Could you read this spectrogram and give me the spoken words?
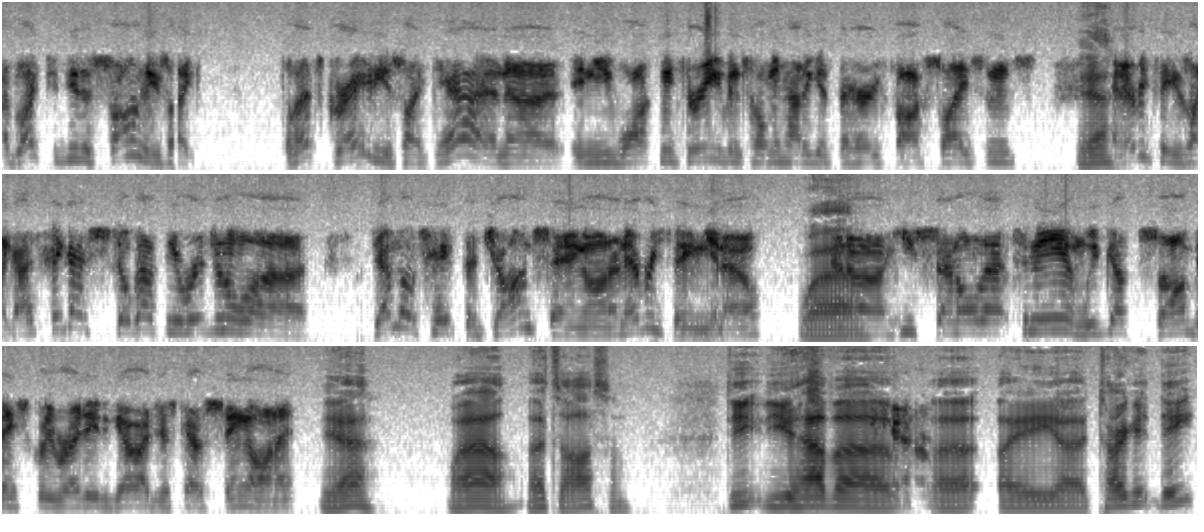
I'd like to do the song." And he's like, "Well, that's great." He's like, "Yeah," and uh, and you walked me through, even told me how to get the Harry Fox license Yeah. and everything. He's like, "I think I still got the original uh, demo tape that John sang on and everything," you know. And Wow. uh, he sent all that to me, and we've got the song basically ready to go. I just got to sing on it. Yeah. Wow. That's awesome. Do you, do you have a Yeah. a, a, uh target date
